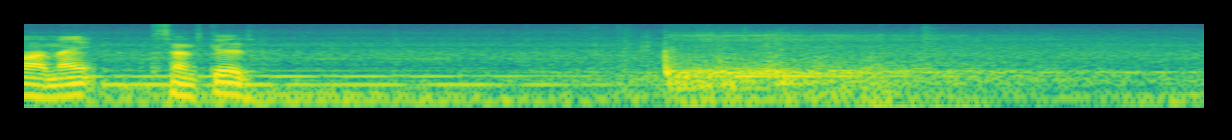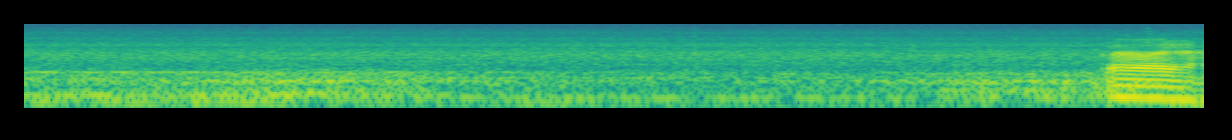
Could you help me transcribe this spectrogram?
Alright, mate. Sounds good. Oh, yeah.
